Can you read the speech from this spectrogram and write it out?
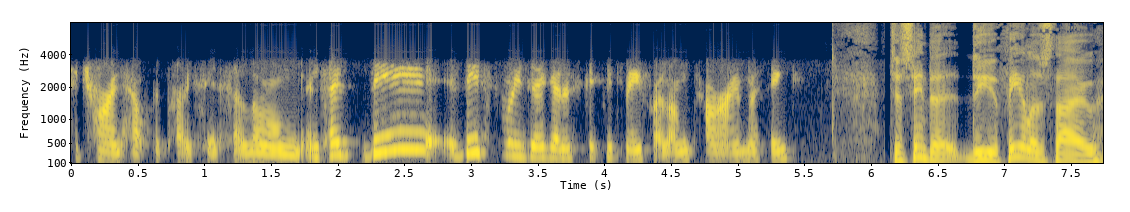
to try and help the process along. And so their, their stories are going to stick with me for a long time, I think. Jacinta, do you feel as though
